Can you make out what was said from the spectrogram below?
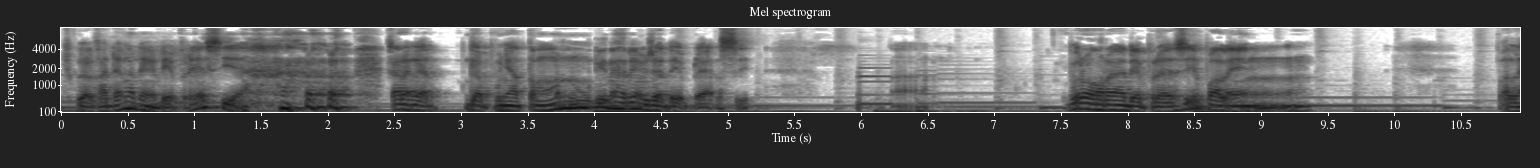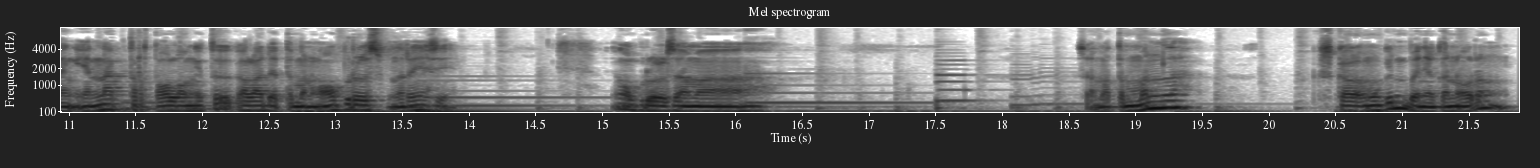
juga kadang ada yang depresi ya. Karena nggak nggak punya temen mungkin akhirnya bisa depresi. Orang-orang yang depresi paling paling enak tertolong itu kalau ada teman ngobrol sebenarnya sih. Ngobrol sama sama temen lah. Kalau mungkin banyakkan orang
